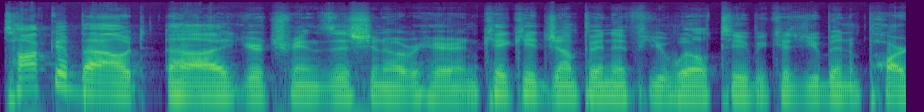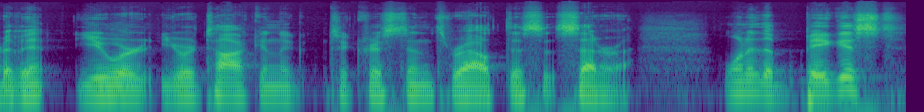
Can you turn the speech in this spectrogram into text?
talk about uh, your transition over here, and KK, jump in if you will too, because you've been a part of it. You were you were talking to, to Kristin throughout this, etc. One of the biggest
